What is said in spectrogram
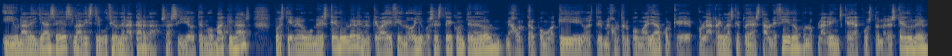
y una de ellas es la distribución de la carga. O sea, si yo tengo máquinas, pues tiene un scheduler en el que va diciendo, oye, pues este contenedor mejor te lo pongo aquí o este mejor te lo pongo allá porque por las reglas que tú hayas establecido, por los plugins que hayas puesto en el scheduler,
